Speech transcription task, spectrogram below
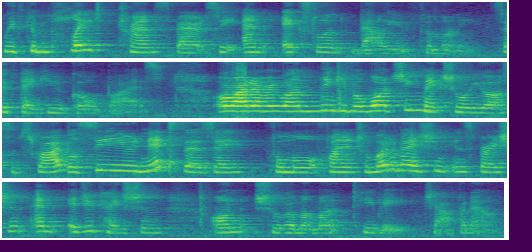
with complete transparency and excellent value for money. So thank you, Gold Buyers. All right, everyone, thank you for watching. Make sure you are subscribed. We'll see you next Thursday for more financial motivation, inspiration, and education on Sugar Mama TV. Ciao for now.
